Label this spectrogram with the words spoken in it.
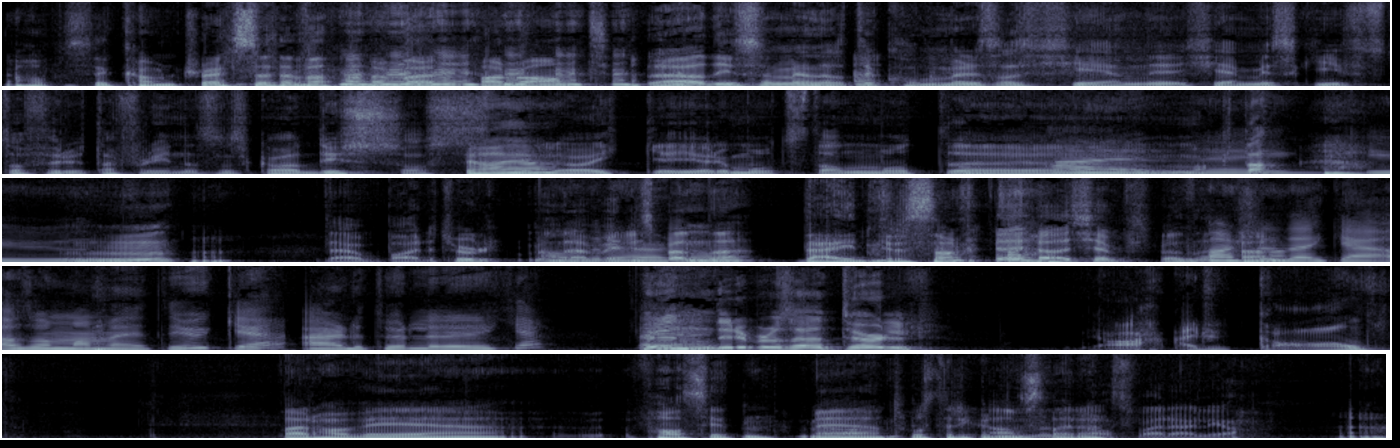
Jeg håper å si chemtrails, det var bare var noe annet. Det er jo de som mener at det kommer kjemiske giftstoffer ut av flyene som skal dysse oss Ja, ja. til å ikke gjøre motstand mot uh, makta. Mm. Det er jo bare tull, men det er veldig spennende. spennende. Det er interessant. ja, kjempespennende. Kanskje det ikke er Altså, man vet jo ikke. Er det tull eller ikke? Det er- 100 tull! Ja, er du gal? Der har vi fasiten med to strekker Ja, under la svaret. oss være ærlige, ja. Ja.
